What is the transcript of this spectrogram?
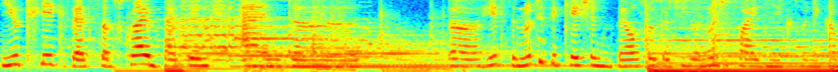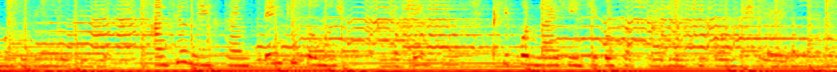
you click that subscribe button and uh, uh, hit the notification bell so that you are notified next when I come up with a new video. Until next time, thank you so much guys. Thank you. Keep on liking, keep on subscribing, keep on sharing.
